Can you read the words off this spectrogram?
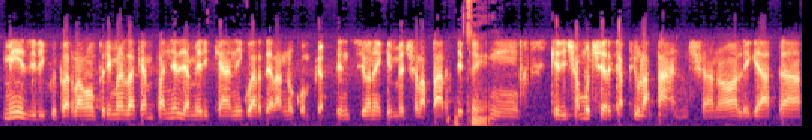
mesi di cui parlavamo prima della campagna, gli americani guarderanno con più attenzione che invece la parte Sì. mh, che diciamo cerca più la pancia, no? legata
